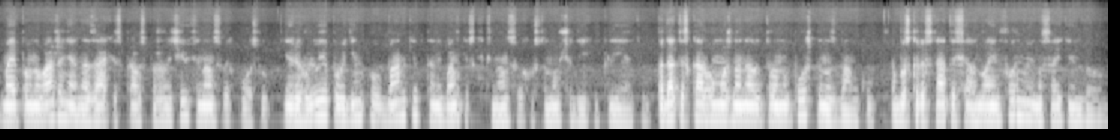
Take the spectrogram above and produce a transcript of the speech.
має повноваження на захист прав споживачів фінансових послуг і регулює поведінку банків та небанківських фінансових установ щодо їхніх клієнтів. Подати скаргу можна на електронну пошту Нацбанку або скористатися онлайн-формою на сайті НБУ.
